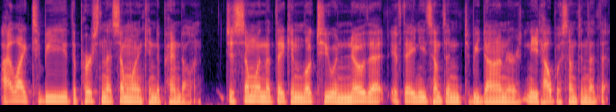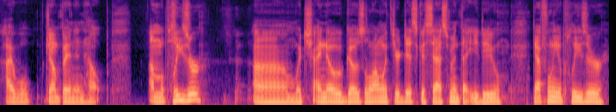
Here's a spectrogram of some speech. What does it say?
I like to be the person that someone can depend on. Just someone that they can look to and know that if they need something to be done or need help with something, that, I will jump in and help. I'm a pleaser, um, which I know goes along with your disc assessment that you do. Definitely a pleaser,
